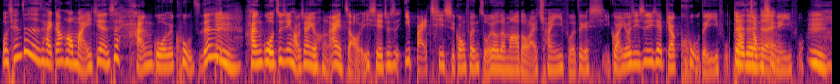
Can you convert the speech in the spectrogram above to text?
我前阵子才刚好买一件是韩国的裤子，但是韩国最近好像有很爱找一些就是一百七十公分左右的 model 来穿衣服的这个习惯，尤其是一些比较酷的衣服，比较中性的衣服。嗯，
